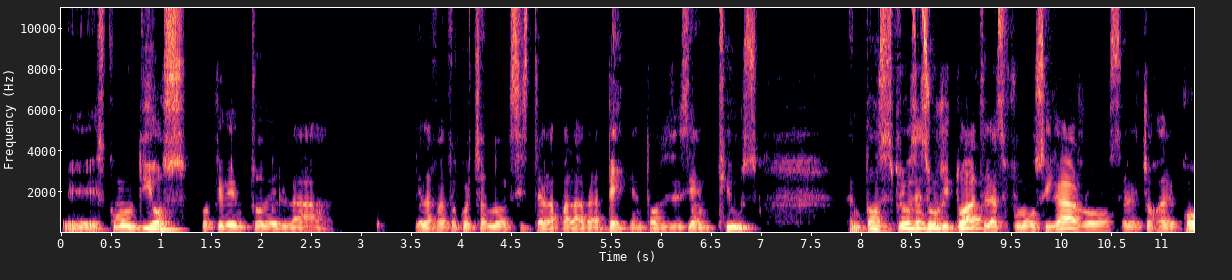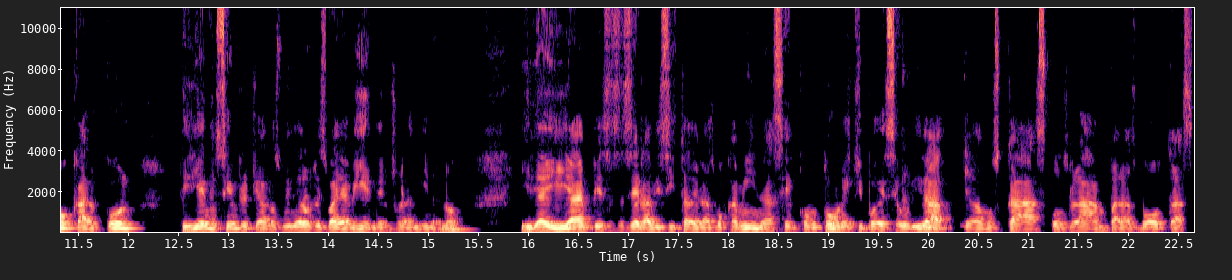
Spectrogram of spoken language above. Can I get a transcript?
eh, es como un dios, porque dentro de la, de la no existe la palabra de, entonces decían tius. Entonces, primero se hace un ritual, se le hace fumar un cigarro, se le echa hoja de coca, alcohol, pidiendo siempre que a los mineros les vaya bien dentro de la mina, ¿no? Y de ahí ya empiezas a hacer la visita de las bocaminas eh, con todo un equipo de seguridad. Llevamos cascos, lámparas, botas,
